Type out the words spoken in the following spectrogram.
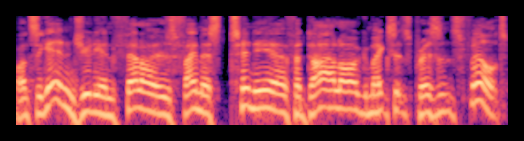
Once again, Julian Fellowes' famous tin ear for dialogue makes its presence felt.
